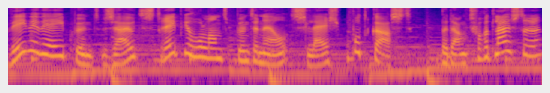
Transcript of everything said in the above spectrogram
www.zuid-holland.nl/podcast. Bedankt voor het luisteren.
